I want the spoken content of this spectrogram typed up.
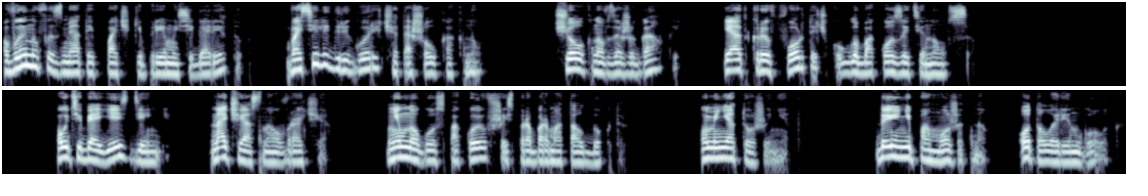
Вынув из мятой пачки премы сигарету, Василий Григорьевич отошел к окну. Щелкнув зажигалкой и, открыв форточку, глубоко затянулся. «У тебя есть деньги?» «На частного врача». Немного успокоившись, пробормотал доктор. «У меня тоже нет. Да и не поможет нам, отоларинголог».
